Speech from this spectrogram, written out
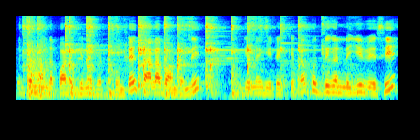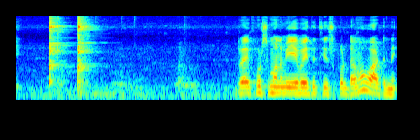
కొంచెం మందపాటు గిన్నె పెట్టుకుంటే చాలా బాగుంటుంది. గిన్నె హీట్ ఎక్కాక కొద్దిగా నెయ్యి వేసి డ్రై ఫ్రూట్స్ మనం ఏవైతే తీసుకుంటామో వాటిని.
